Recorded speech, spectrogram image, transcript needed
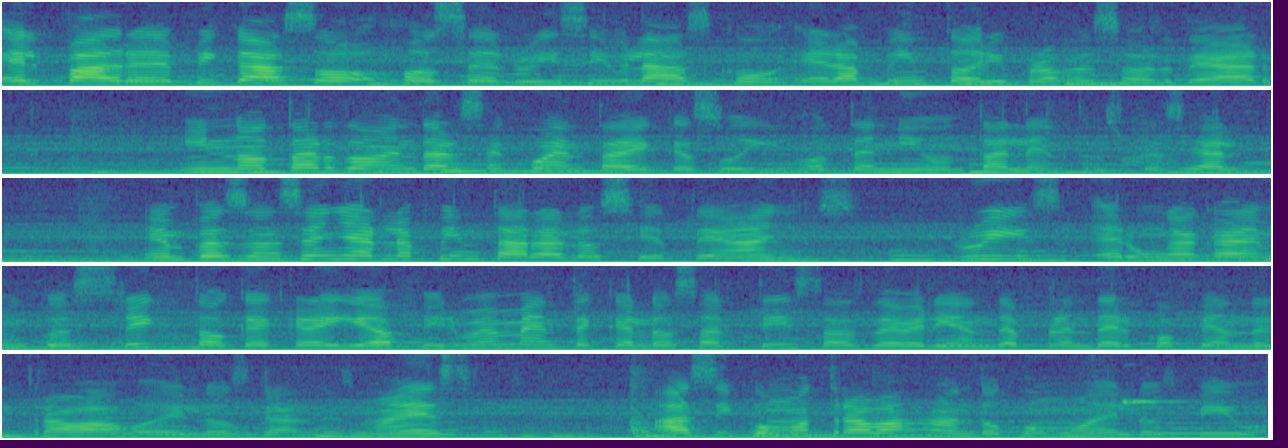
El padre de Picasso, José Ruiz y Blasco, era pintor y profesor de arte, y no tardó en darse cuenta de que su hijo tenía un talento especial. Empezó a enseñarle a pintar a los 7 años. Ruiz era un académico estricto que creía firmemente que los artistas deberían de aprender copiando el trabajo de los grandes maestros, así como trabajando con modelos vivos.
